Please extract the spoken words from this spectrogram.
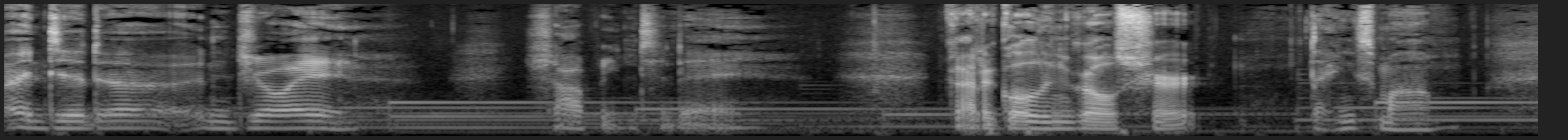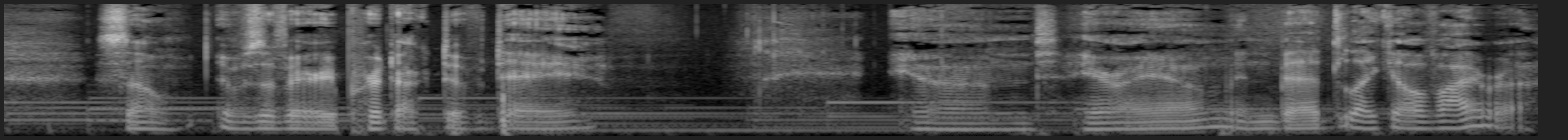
I did uh, enjoy shopping today. Got a Golden Girls shirt. Thanks, Mom. So it was a very productive day. And here I am in bed like Elvira,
